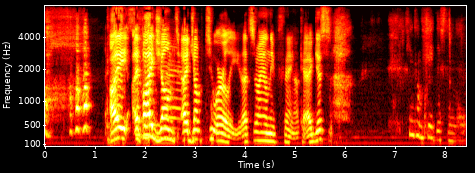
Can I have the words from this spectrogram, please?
I So if I bad. jumped, I jumped too early. That's my only thing. Okay, I guess uh, can complete this thing later.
